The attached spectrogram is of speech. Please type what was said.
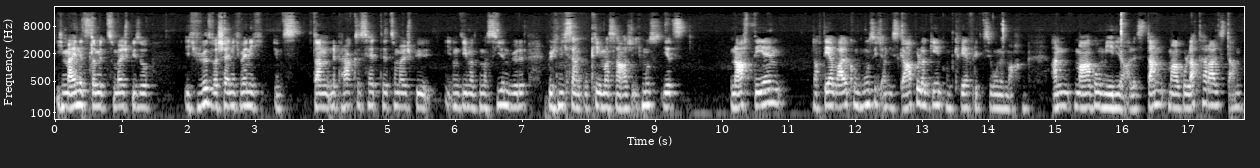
ich meine jetzt damit zum Beispiel so, ich würde wahrscheinlich, wenn ich jetzt dann eine Praxis hätte, zum Beispiel, und jemanden massieren würde, würde ich nicht sagen, okay, Massage, ich muss jetzt nach dem, nach der Walkung muss ich an die Scapula gehen und Querfriktionen machen. An Mago Medialis, dann Mago Lateralis, dann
